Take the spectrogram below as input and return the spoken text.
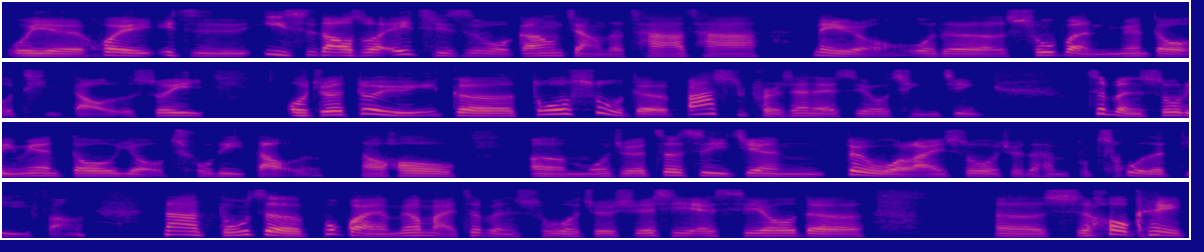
我也会一直意识到说，哎，其实我刚刚讲的叉叉内容，我的书本里面都有提到了。所以我觉得对于一个多数的八十 percent 的 SEO 情境，这本书里面都有处理到了。然后，嗯，我觉得这是一件对我来说我觉得很不错的地方。那读者不管有没有买这本书，我觉得学习 SEO 的。呃，时候可以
